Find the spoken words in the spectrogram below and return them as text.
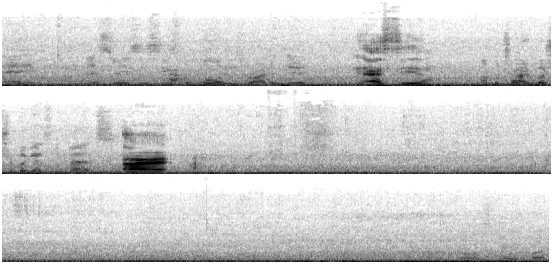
Hey, as soon as he sees the bull, he's running, dude. Yeah, I see him. I'm gonna try and mush him against the fence. All right. No escape, buddy.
